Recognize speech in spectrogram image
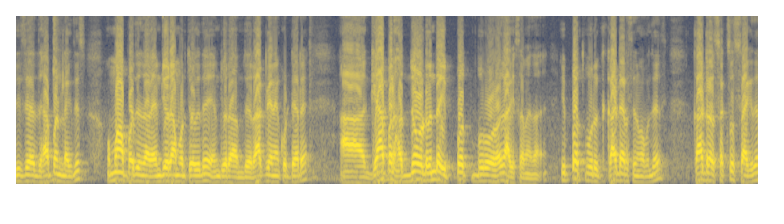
this is happen like this ಉಮಾಪತಿಯಿಂದ ಎಂ ಜಿ ರಾಮೂರ್ತಿ ಹೋಗಿದೆ ಎಂ ಜಿ ರಾಮ್ ರಾಕ್ಲಿನೇ ಕೊಟ್ಟಿದ್ದಾರೆ. ಆ ಗ್ಯಾಪಲ್ಲಿ ಹದಿನೇಳರಿಂದ ಇಪ್ಪತ್ತ್ಮೂರು ಒಳಗೆ ಆಗಿ ಸಮಯ ಇಪ್ಪತ್ತ್ಮೂರಕ್ಕೆ ಕಾಟ್ಯಾರ ಸಿನಿಮಾ ಬಂದಿದೆ. ಕಾಟ್ಯಾರ ಸಕ್ಸಸ್ ಆಗಿದೆ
